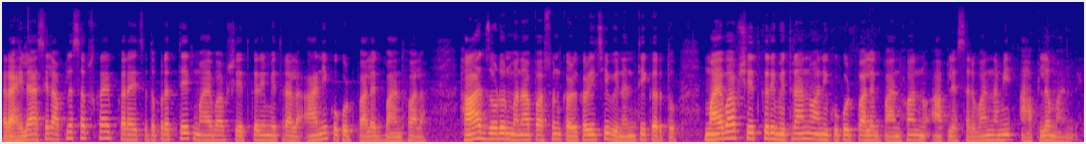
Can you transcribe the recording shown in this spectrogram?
राहिला असेल आपलं सबस्क्राईब करायचं तर प्रत्येक मायबाप शेतकरी मित्राला आणि कुक्कुटपालक बांधवाला हात जोडून मनापासून कळकळीची विनंती करतो. मायबाप शेतकरी मित्रांनो आणि कुक्कुटपालक बांधवांनो आपल्या सर्वांना मी आपलं मानले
